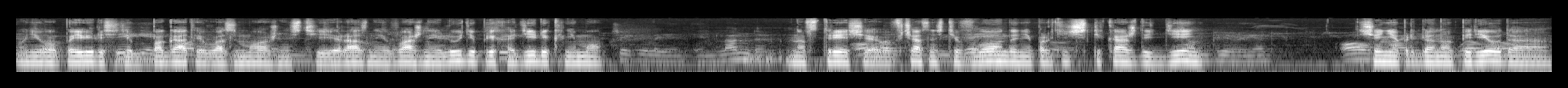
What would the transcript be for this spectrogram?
у него появились эти богатые возможности, и разные важные люди приходили к нему на встречи, в частности в Лондоне, практически каждый день, в течение определенного периода,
